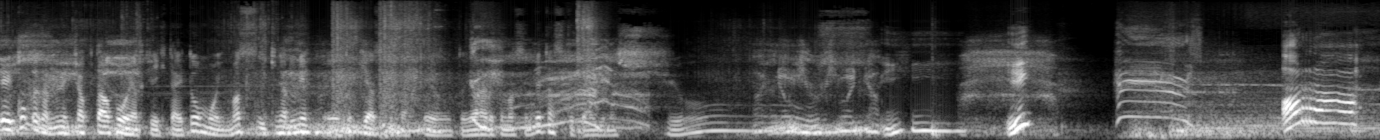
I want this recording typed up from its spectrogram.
えー今回からね、チャプター4をやっていきたいと思います。いきなりね、えーと、ピアスが、えーと、やられてますんで、助けてあげましょう。え？あらー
